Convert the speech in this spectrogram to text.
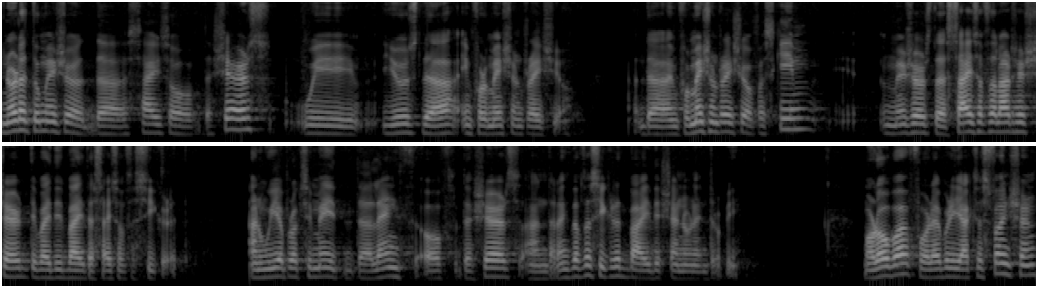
In order to measure the size of the shares, we use the information ratio. The information ratio of a scheme measures the size of the largest share divided by the size of the secret. And we approximate the length of the shares and the length of the secret by the Shannon entropy. Moreover, for every access function,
